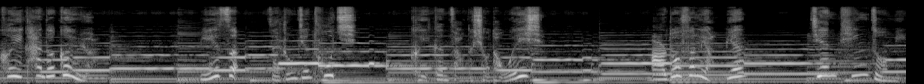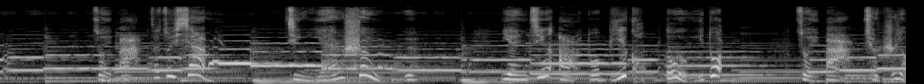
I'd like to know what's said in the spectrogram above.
可以看得更远；鼻子。在中间凸起，可以更早的嗅到危险。耳朵分两边，兼听则明。嘴巴在最下面，谨言慎语。眼睛、耳朵、鼻孔都有一对儿，嘴巴却只有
